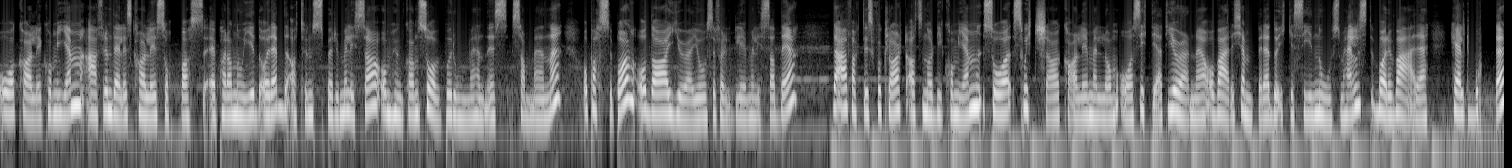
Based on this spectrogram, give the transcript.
og Carly kommer hjem, er fremdeles Carly såpass eh, paranoid og redd at hun spør Melissa om hun kan sove på rommet hennes sammen med henne og passe på, og da gjør jo selvfølgelig Melissa det. Det er faktisk forklart at når de kom hjem, så switcha Carly mellom å sitte i et hjørne og være kjemperedd og ikke si noe som helst, bare være helt borte,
